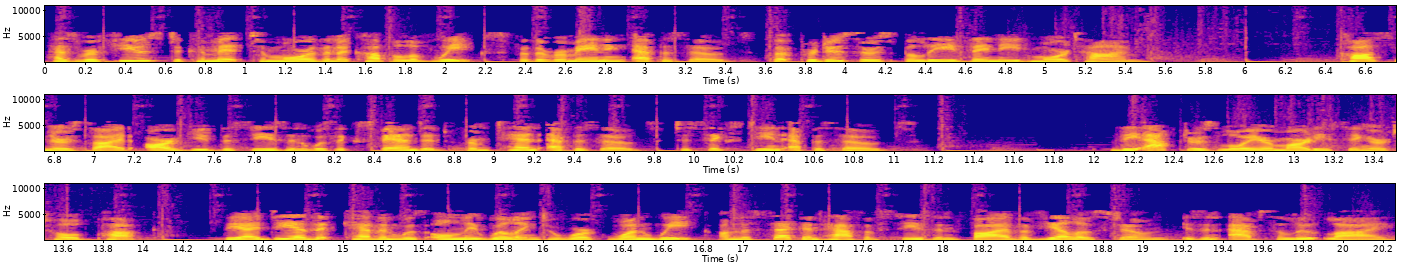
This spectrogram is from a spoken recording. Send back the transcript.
has refused to commit to more than a couple of weeks for the remaining episodes, but producers believe they need more time. Costner's side argued the season was expanded from 10 episodes to 16 episodes. The actor's lawyer Marty Singer told Puck, the idea that Kevin was only willing to work one week on the second half of season 5 of Yellowstone is an absolute lie.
